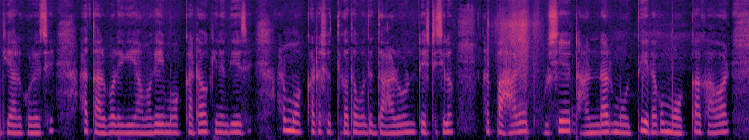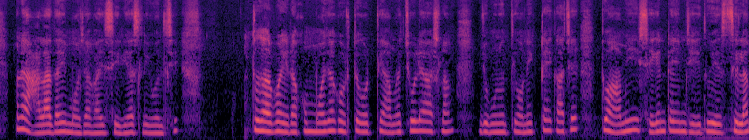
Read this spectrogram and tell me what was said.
কেয়ার করেছে। আর তারপরে গিয়ে আমাকে এই মক্কাটাও কিনে দিয়েছে। আর মক্কাটা সত্যি কথা বলতে দারুণ টেস্টি ছিল। আর পাহাড়ে বসে ঠান্ডার মধ্যে এরকম মক্কা খাওয়ার মানে আলাদাই মজা ভাই সিরিয়াসলি বলছি। তো তারপর এরকম মজা করতে করতে আমরা চলে আসলাম যমুনতী অনেকটাই কাছে। তো আমি সেকেন্ড টাইম যেহেতু এসছিলাম,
